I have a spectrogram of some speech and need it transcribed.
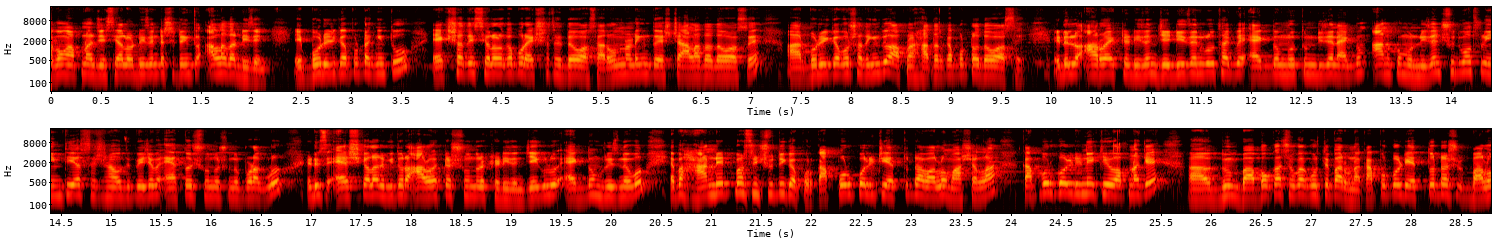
এবং আপনার যে সেলোয়ার ডিজাইনটা সেটা কিন্তু আলাদা ডিজাইন এই বডির কাপড়টা কিন্তু একসাথে সেলোয়ার কাপড় একসাথে দেওয়া আছে। আর অন্যটা কিন্তু এক্সট্রা আলাদা দেওয়া আছে। আর বডির কাপড় সাথে কিন্তু আপনার হাতের কাপড়টাও দেওয়া আছে। এটা হলো আরও একটা ডিজাইন যে ডিজাইনগুলো থাকবে একদম নতুন ডিজাইন একদম আনকমন ডিজাইন শুধুমাত্র ইমতিয়াজ ফ্যাশন হাউসে পেয়ে যাবেন এত সুন্দর সুন্দর প্রোডাক্টগুলো এটা হচ্ছে অ্যাশ কালারের ভিতরে আরও একটা সুন্দর একটা ডিজাইন যেগুলো একদম রিজনেবল এবং হান্ড্রেড পার্সেন্ট সুতি কাপড় কাপড় কোয়ালিটি এতটা ভালো মাসাল্লাহ কাপড় কোয়ালিটি নিয়ে কেউ আপনাকে বা বোকা চোকা করতে পারবে না। কাপড় কোয়ালিটি এতটা ভালো,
